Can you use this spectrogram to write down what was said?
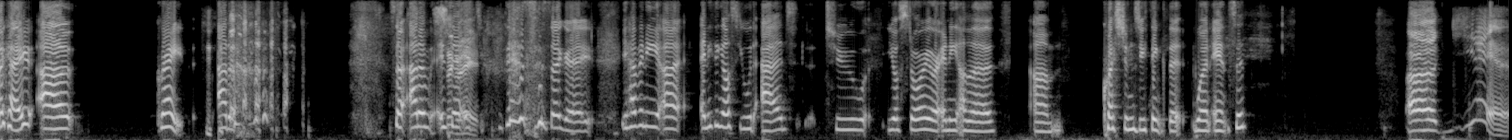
Okay, uh, great, Adam. so, Adam, is So there? This is so great. You have any uh, anything else you would add to your story, or any other um, questions you think that weren't answered? Uh, yeah,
